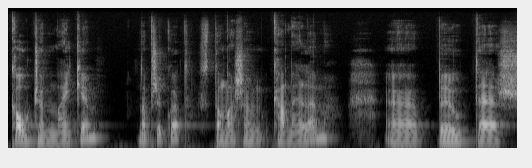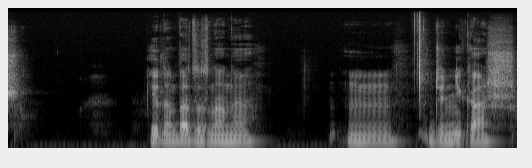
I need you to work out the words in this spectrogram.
coachem Mike'iem na przykład, z Tomaszem Kamelem. E, był też jeden bardzo znany mm, dziennikarz,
